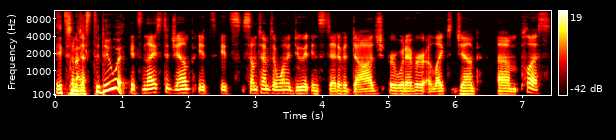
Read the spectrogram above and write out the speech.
It's Someti- nice to do it. It's nice to jump. It's it's sometimes I want to do it instead of a dodge or whatever. I like to jump. Um, plus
